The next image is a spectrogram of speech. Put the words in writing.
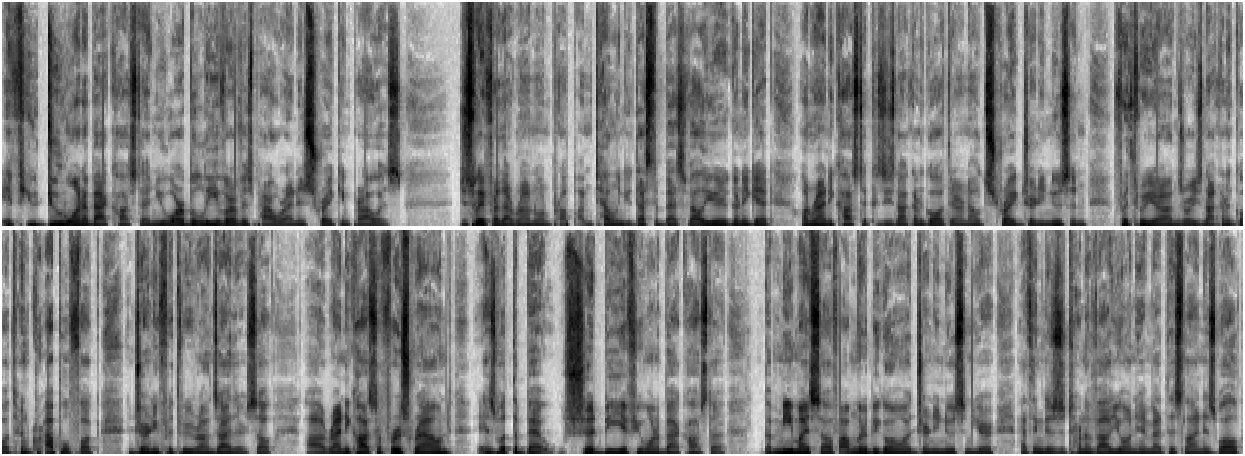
if you do want to back Costa and you are a believer of his power and his striking prowess, just wait for that round one prop. I'm telling you, that's the best value you're going to get on Randy Costa because he's not going to go out there and outstrike Journey Newson for three rounds, or he's not going to go out there and grapple fuck Journey for three rounds either. So, uh, Randy Costa first round is what the bet should be if you want to back Costa. But me myself, I'm going to be going with Journey Newson here. I think there's a ton of value on him at this line as well,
